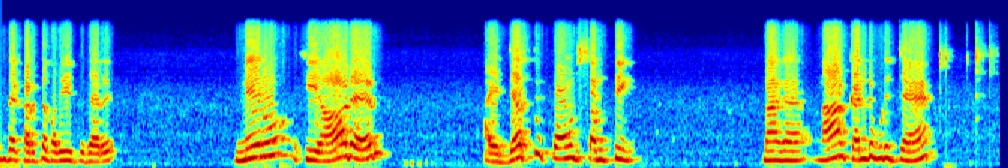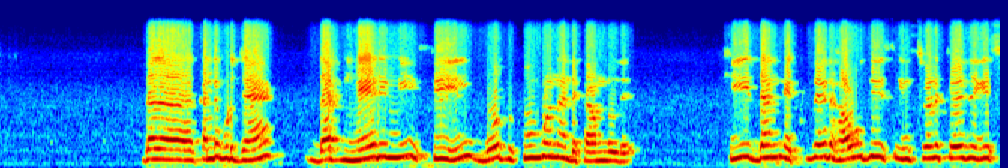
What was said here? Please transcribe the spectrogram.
இந்த கருத்தை பதிவிட்டு இருக்காரு. மேலும் he order I just found something நாங்க நான் கண்டுபிடிச்சேன். த- கண்டுபிடிச்சேன் that made me feel both human and humbled he then explain how this incident change his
